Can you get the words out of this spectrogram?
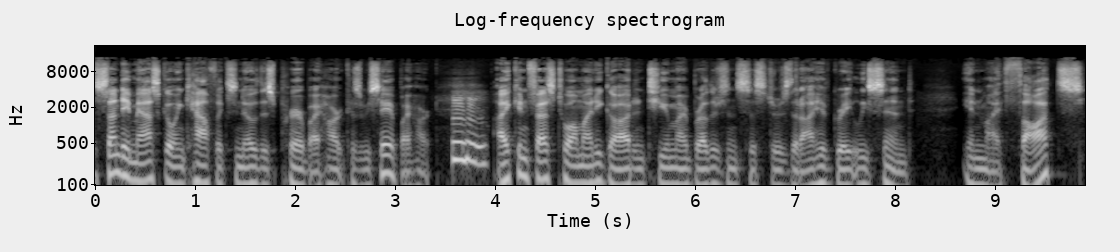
Sunday Mass going Catholics know this prayer by heart because we say it by heart. Mm-hmm. I confess to Almighty God and to you, my brothers and sisters, that I have greatly sinned in my thoughts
